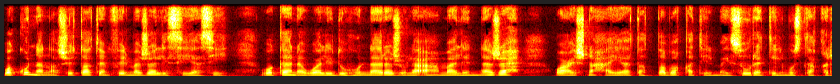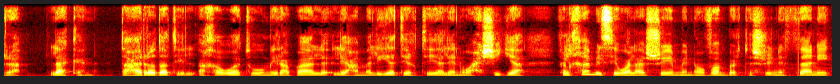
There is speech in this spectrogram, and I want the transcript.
وكن ناشطات في المجال السياسي وكان والدهن رجل أعمال ناجح وعشن حياة الطبقة الميسورة المستقرة. لكن تعرضت الأخوات ميرابال لعملية اغتيال وحشية في الخامس والعشرين من نوفمبر تشرين الثاني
